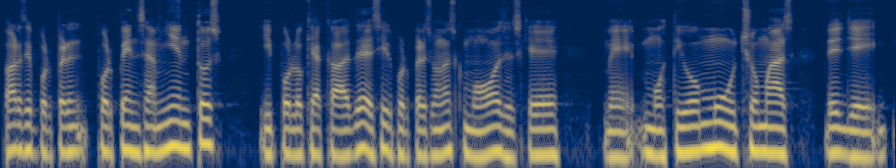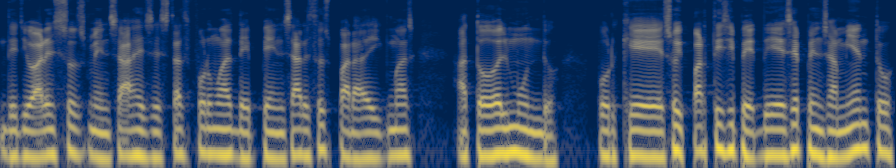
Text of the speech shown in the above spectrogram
Parce, por, por pensamientos y por lo que acabas de decir, por personas como vos, es que me motivó mucho más de, llevar estos mensajes, estas formas de pensar, estos paradigmas a todo el mundo, porque soy partícipe de ese pensamiento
